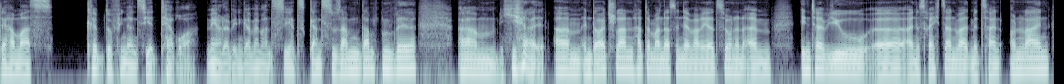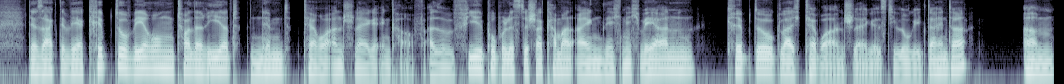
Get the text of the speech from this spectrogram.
der Hamas kryptofinanziert Terror, mehr oder weniger, wenn man es jetzt ganz zusammendampfen will. Ähm, hier ähm, in Deutschland hatte man das in der Variation in einem Interview äh, eines Rechtsanwalts mit Sein Online, der sagte, wer Kryptowährungen toleriert, nimmt Terroranschläge in Kauf. Also viel populistischer kann man eigentlich nicht werden. Krypto gleich Terroranschläge ist die Logik dahinter. Ähm,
